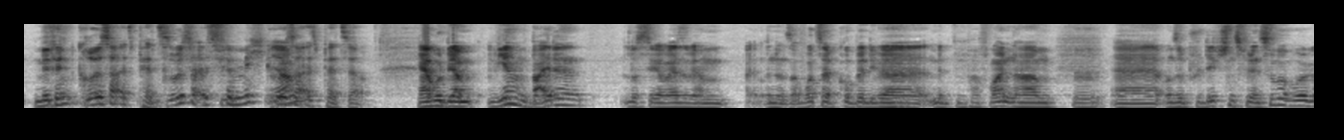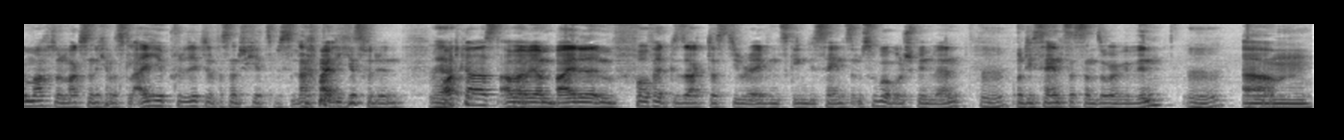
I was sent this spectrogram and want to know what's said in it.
Ich mit finde größer als Pets. größer als für mich ja. größer als Pets, ja. Ja gut, wir haben, wir haben beide, lustigerweise, wir haben in unserer WhatsApp-Gruppe, die wir mit ein paar Freunden haben, Mhm. äh, unsere Predictions für den Super Bowl gemacht und Max und ich haben das gleiche predicted, was natürlich jetzt ein bisschen langweilig ist für den Ja. Podcast, aber Ja. wir haben beide im Vorfeld gesagt, dass die Ravens gegen die Saints im Super Bowl spielen werden Mhm. und die Saints das dann sogar gewinnen. Mhm. Ähm,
